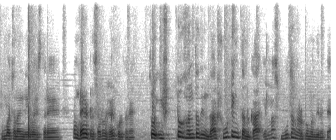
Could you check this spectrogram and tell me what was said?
ತುಂಬ ಚೆನ್ನಾಗಿ ನಿರ್ವಹಿಸ್ತಾರೆ ನಮ್ಮ ಡೈರೆಕ್ಟರ್ ಸರ್ ಹೇಳ್ಕೊಡ್ತಾರೆ. ಸೊ ಇಷ್ಟು ಹಂತದಿಂದ ಶೂಟಿಂಗ್ ತನಕ ಎಲ್ಲ ಸ್ಮೂತಾಗಿ ನಡ್ಕೊಂಡು ಬಂದಿರುತ್ತೆ.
